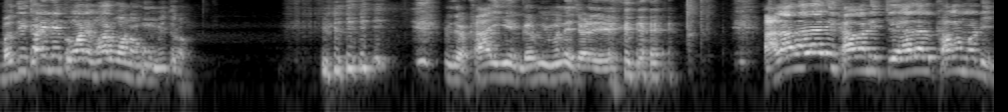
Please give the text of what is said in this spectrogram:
બધી ખાઈને તો મારે મારવાનો હું મિત્રો. મિત્રો ખાઈએ ગરમી મને ચડે. હાલાલ હાલ હાલ હાલ, ઈ ખાવાની છે. હાલ હાલ ખાવા માંડી.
